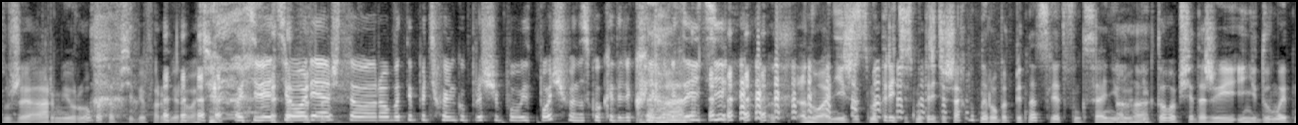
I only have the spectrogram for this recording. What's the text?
уже армию роботов себе формировать. У тебя теория, что роботы потихоньку прощупывают почву, насколько далеко не могут зайти. Ну, они же, смотрите, смотрите, шахматный робот 15 лет функционирует. Никто вообще даже и не думает,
